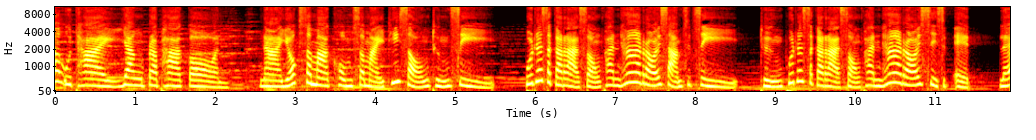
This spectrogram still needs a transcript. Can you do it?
รอุทัยยังประภากร นายกสมาคมสมัยที่2ถึง4พุทธศักราช 2534 ถึงพุทธศักราช 2541 และ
